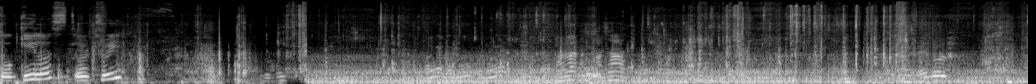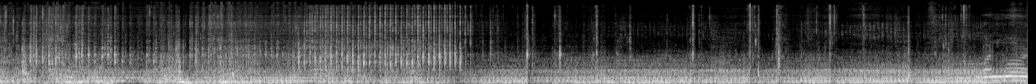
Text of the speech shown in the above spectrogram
Two kilos or three? Mga nang mo, mga. Wala, kasa. Idol. One more,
